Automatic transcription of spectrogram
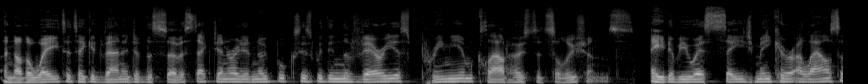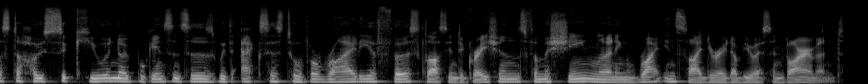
Another way to take advantage of the ServiceStack generated notebooks is within the various premium cloud hosted solutions. AWS SageMaker allows us to host secure notebook instances with access to a variety of first class integrations for machine learning right inside your AWS environment.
